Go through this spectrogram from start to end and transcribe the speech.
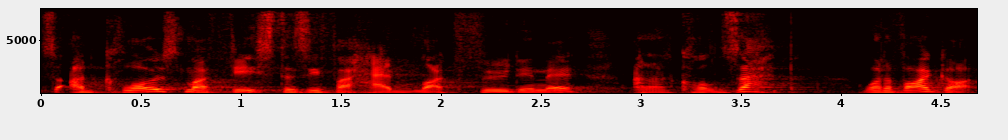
So I'd close my fist as if I had like food in there, and I'd call Zap, what have I got?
